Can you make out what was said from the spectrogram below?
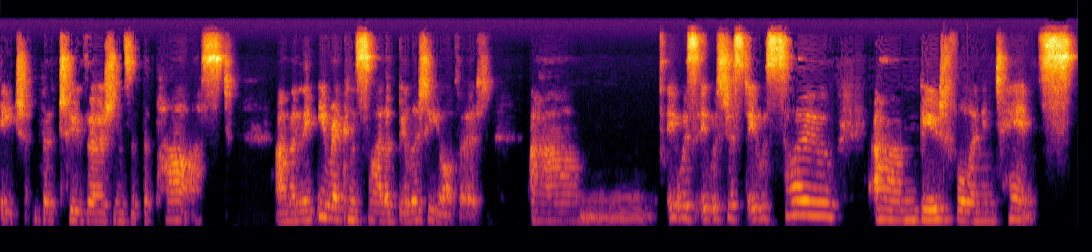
each the two versions of the past um, and the irreconcilability of it um, it was it was just it was so um, beautiful and intense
